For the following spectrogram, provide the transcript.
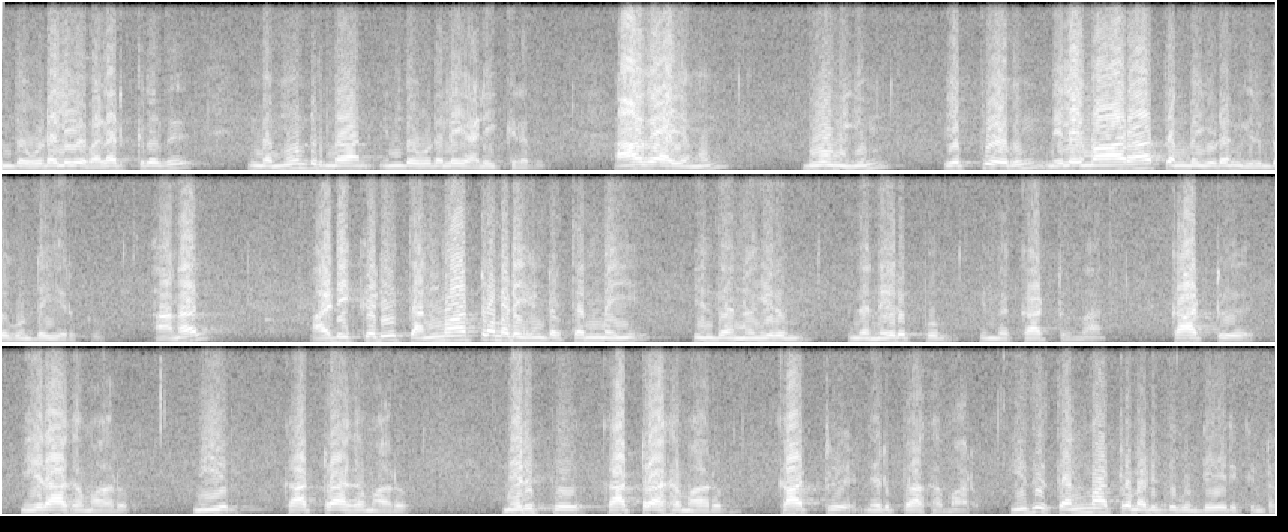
இந்த உடலை வளர்க்கிறது இந்த மூன்றும் தான் இந்த உடலை அழிக்கிறது. ஆகாயமும் பூமியும் எப்போதும் நிலைமாறா தன்மையுடன் இருந்து கொண்டே இருக்கும். ஆனால் அடிக்கடி தன்மாற்றம் அடைகின்ற தன்மை இந்த நீரும் இந்த நெருப்பும் இந்த காற்றும் தான். காற்று நீராக மாறும். நீர் காற்றாக மாறும். நெருப்பு காற்றாக மாறும். காற்று நெருப்பாக மாறும். இது தன்மாற்றம் அடைந்து கொண்டே இருக்கின்ற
